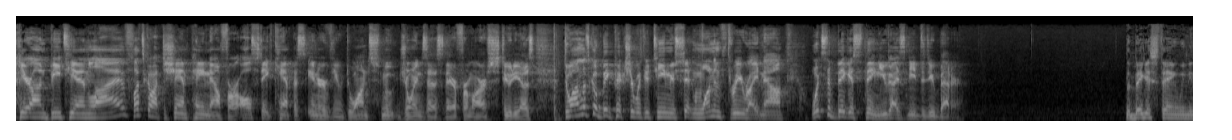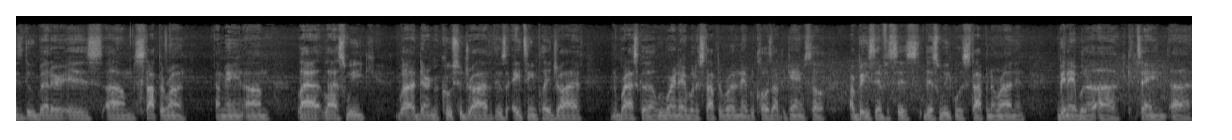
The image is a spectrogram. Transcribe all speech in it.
Back here on BTN Live, let's go out to Champaign now for our All-State Campus interview. Dawuane Smoot joins us there from our studios. Dawuane, let's go big picture with your team. You're sitting one and three right now. What's the biggest thing you guys need to do better? The biggest thing we need to do better is um, stop the run. I mean, um, la last week uh, during a crucial drive, there was an 18-play drive. Nebraska, we weren't able to stop the run and able to close out the game. So our biggest emphasis this week was stopping the run and being able to uh, contain uh,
